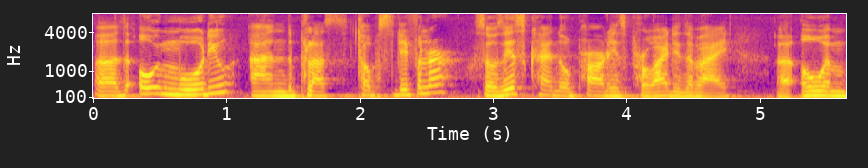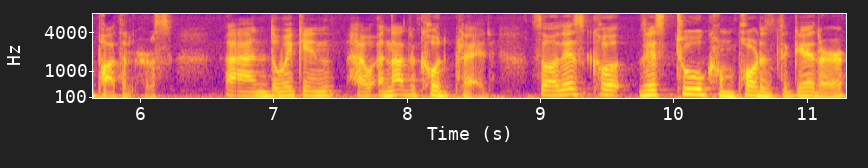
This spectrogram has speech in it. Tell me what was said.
uh, the OM module and plus top stiffener. So this kind of part is provided by uh, OM partners. And we can have another cold plate. So this these two components together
